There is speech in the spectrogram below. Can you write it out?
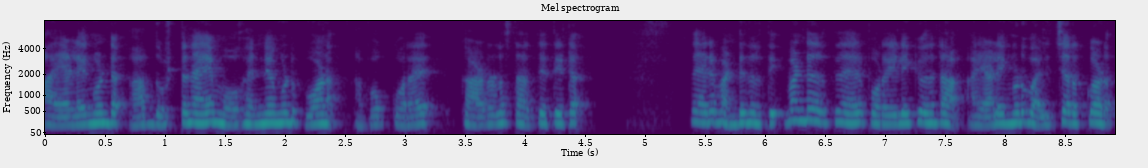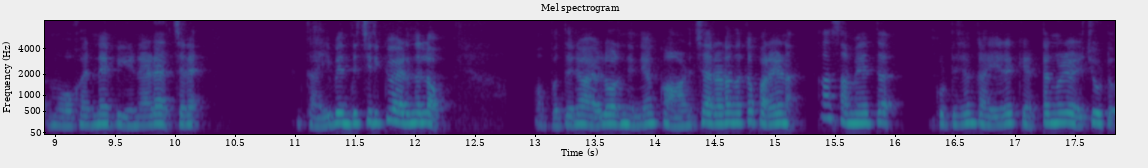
അയാളെയും കൊണ്ട് ആ ദുഷ്ടനായ മോഹനെയും കൊണ്ട് പോകണം അപ്പോൾ കുറേ കാടുള്ള സ്ഥലത്ത് എത്തിയിട്ട് നേരെ വണ്ടി നിർത്തി. വണ്ടി നിർത്തി നേരെ പുറയിലേക്ക് വന്നിട്ട് അയാളെ ഇങ്ങോട്ട് വലിച്ചിറക്കുവാണ്. മോഹനെ വീണയുടെ അച്ഛനെ. കൈ ബന്ധിച്ചിരിക്കുമായിരുന്നല്ലോ അപ്പത്തേനും അയാൾ പറഞ്ഞു "നിന്നെ ഞാൻ കാണിച്ചു തരാടെന്നൊക്കെ പറയണം ആ സമയത്ത് കുട്ടിച്ചൻ കയ്യിലെ കെട്ടം കൂടി അഴിച്ചു വിട്ടു.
